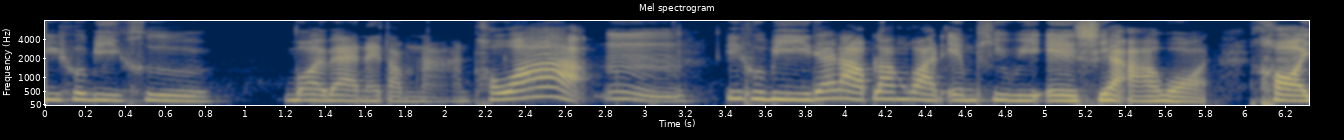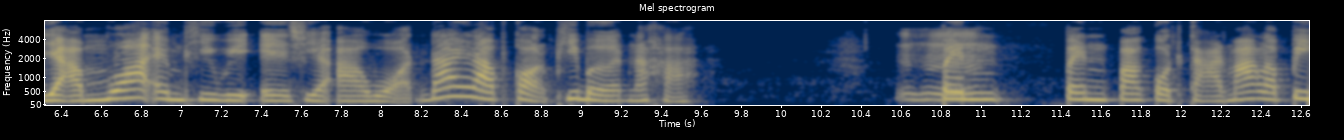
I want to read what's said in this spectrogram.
ดีทูบีคือ บอยแบนด์ในตำนาน เพราะว่าอืม D2B ได้รับรางวัล MTV Asia Award ขอย้ำว่า MTV Asia Award ได้รับก่อนพี่เบิร์ดนะคะอือหือเป็นเป็นปรากฏการณ์มากแล้วปี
